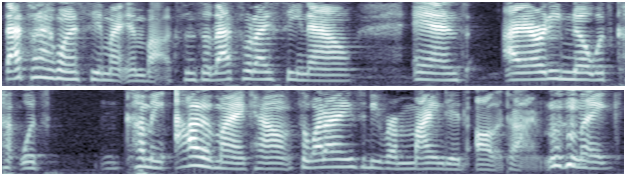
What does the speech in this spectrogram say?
That's what I want to see in my inbox. And so that's what I see now. And I already know what's co- what's coming out of my account. So why do I need to be reminded all the time? like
